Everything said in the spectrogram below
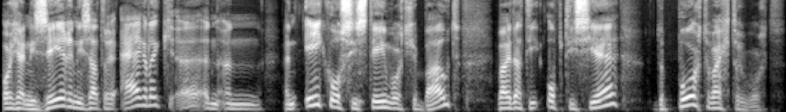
organiseren is dat er eigenlijk uh, een, een, een ecosysteem wordt gebouwd waar dat die opticien de poortwachter wordt.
